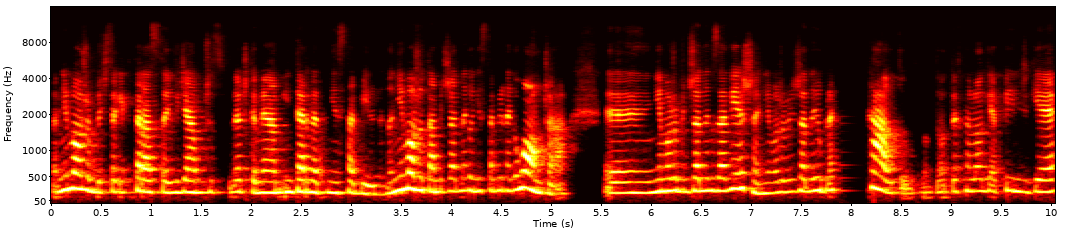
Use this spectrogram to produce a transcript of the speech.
to nie może być, tak jak teraz tutaj widziałam przez chwileczkę, miałam internet niestabilny. No nie może tam być żadnego niestabilnego łącza, yy, nie może być żadnych zawieszeń, nie może być żadnych blackoutów. No to technologia 5G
